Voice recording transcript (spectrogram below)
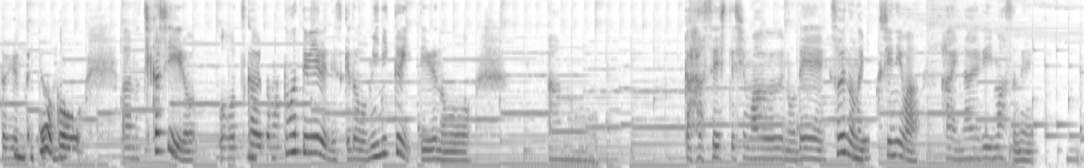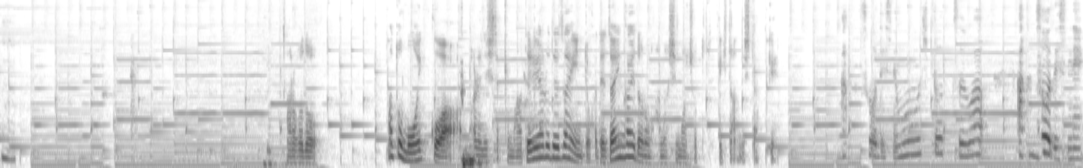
というか、うん色をこうあの近しい色を使うとまとまって見えるんですけど見にくいっていうのをあのが発生してしまうのでそういうのの抑止には、はいなりますね。う。なるほど。あともう一個は、あれでしたっけ、マテリアルデザインとかデザインガイドの話もちょっと出てきたんでしたっけ？あそうですね。もう一つはあうん。そうですね、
